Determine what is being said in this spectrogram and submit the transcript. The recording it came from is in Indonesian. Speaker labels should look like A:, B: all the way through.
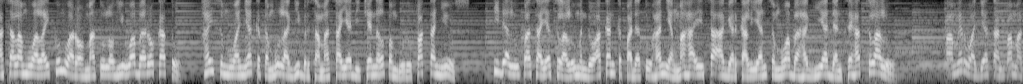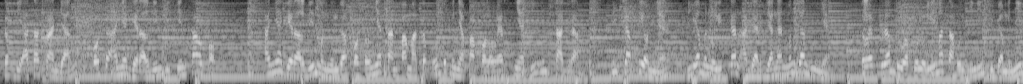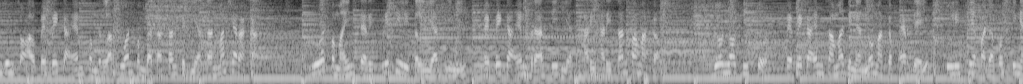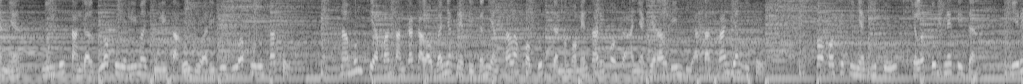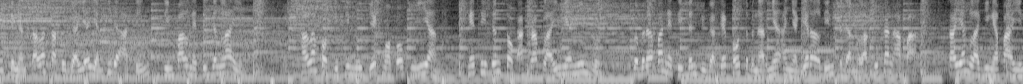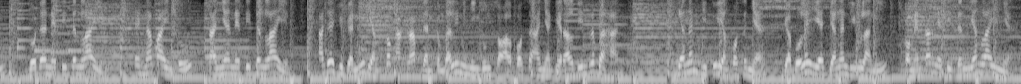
A: Assalamualaikum warahmatullahi wabarakatuh. Hai semuanya ketemu lagi bersama saya di channel Pemburu Fakta News. Tidak lupa saya selalu mendoakan kepada Tuhan Yang Maha Esa agar kalian semua bahagia dan sehat selalu. Pamer wajah tanpa makeup di atas ranjang, pose Anya Geraldine bikin salpok. Anya Geraldine mengunggah fotonya tanpa makeup untuk menyapa followersnya di Instagram. Di captionnya, dia menuliskan agar jangan mengganggunya. Selebgram 25 tahun ini juga menyinggung soal PPKM pemberlakuan pembatasan kegiatan masyarakat. Buat pemain series Pretty Little Liars ini, PPKM berarti dia sehari-hari tanpa makeup. Do not disturb. PPKM sama dengan no makeup air day, tulisnya pada postingannya, Minggu tanggal 25 Juli tahun 2021. Namun siapa sangka kalau banyak netizen yang salah fokus dan mengomentari pose Anya Geraldine di atas ranjang itu. Kok posisinya gitu, celetuk netizen. Mirip dengan salah satu gaya yang tidak asing, timpal netizen lain. Halah posisi Mujek Mopo Kuyang. Netizen sok akrab lainnya nimbrung. Beberapa netizen juga kepo sebenarnya Anya Geraldine sedang melakukan apa. Sayang lagi ngapain? Goda netizen lain. Eh ngapain tuh? Tanya netizen lain. Ada juga nih yang sok akrab dan kembali menyinggung soal pose Anya Geraldine rebahan. Jangan gitu yang posenya, gak boleh ya jangan diulangi, komentar netizen yang lainnya.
